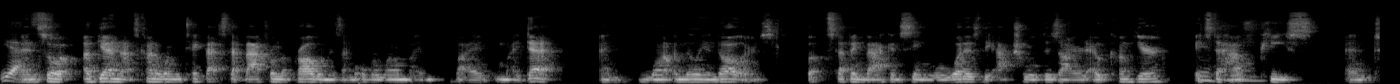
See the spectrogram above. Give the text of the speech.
yeah and so again that's kind of when we take that step back from the problem is i'm overwhelmed by by my debt and want a million dollars but stepping back and seeing well what is the actual desired outcome here it's mm-hmm. to have mm-hmm. peace and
